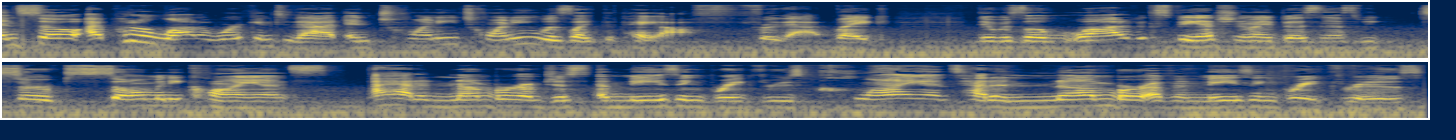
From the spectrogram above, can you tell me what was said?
And so I put a lot of work into that and 2020 was like the payoff for that. Like there was a lot of expansion in my business. We served so many clients. I had a number of just amazing breakthroughs. Clients had a number of amazing breakthroughs.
